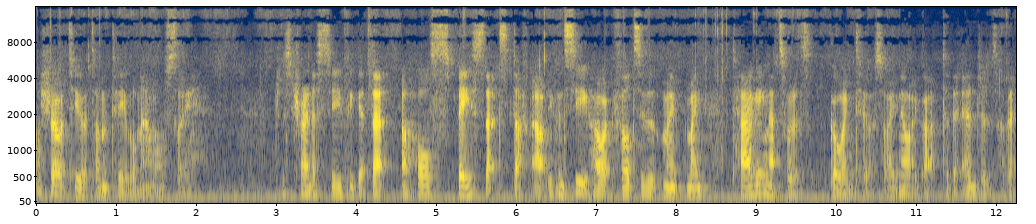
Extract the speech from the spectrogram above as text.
I'll show it to you. It's on the table now mostly. Just trying to see if you get that, a whole space, that stuff out. You can see how it filled, see that my, my tagging, that's what it's going to. So I know I got to the edges of it.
